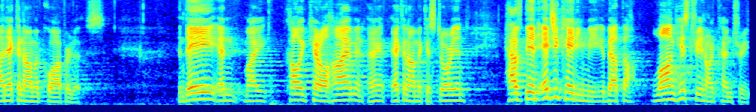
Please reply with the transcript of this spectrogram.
on economic cooperatives. And they and my colleague Carol Heim, an economic historian, have been educating me about the long history in our country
